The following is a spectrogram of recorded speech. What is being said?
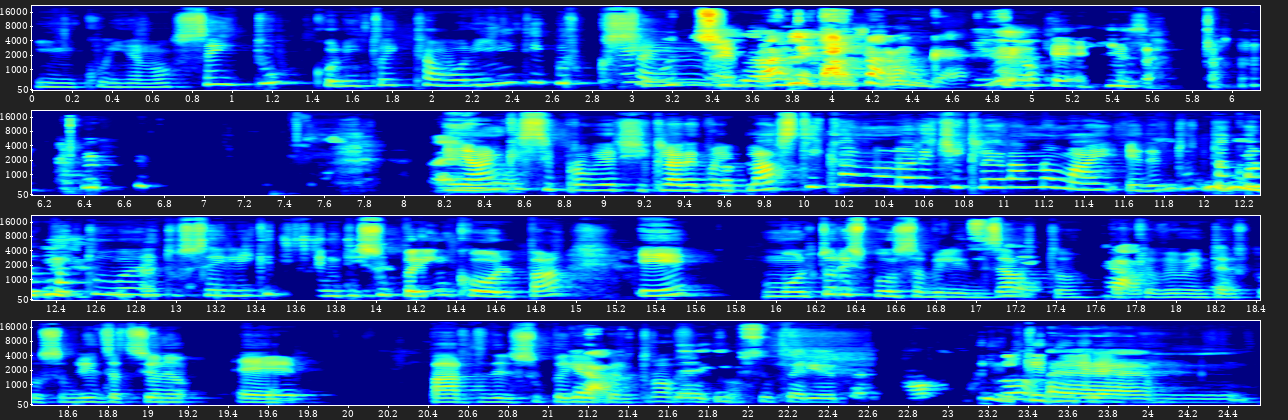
inquinano, sei tu con i tuoi cavolini di Bruxelles. ucciderai le tartarughe. Che- esatto. E Bello. anche se provi a riciclare quella plastica, non la ricicleranno mai ed è tutta colpa tua e tu sei lì che ti senti super in colpa e molto responsabilizzato, perché ovviamente la responsabilizzazione è parte del superiore Grazie, ipertrofico. il superiore ipertrofico. Quindi che dire? ehm,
